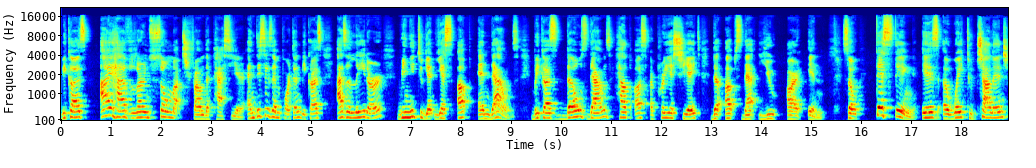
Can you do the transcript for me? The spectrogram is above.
because I have learned so much from the past year, and this is important because as a leader, we need to get yes up and downs because those downs help us appreciate the ups that you are in. So testing is a way to challenge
